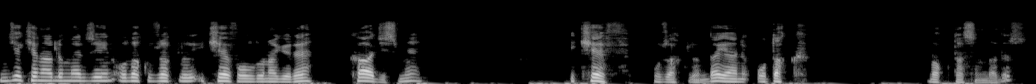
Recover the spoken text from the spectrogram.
İnce kenarlı merceğin odak uzaklığı 2f olduğuna göre K cismi 2f uzaklığında yani odak noktasındadır.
